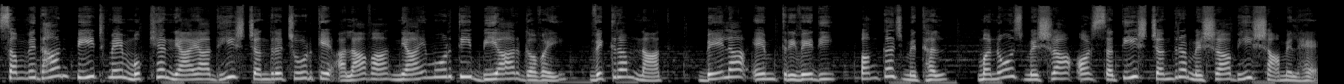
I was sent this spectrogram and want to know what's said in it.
संविधान पीठ में मुख्य न्यायाधीश चंद्रचूड़ के अलावा न्यायमूर्ति B R Gavai Vikram Nath Bela M Trivedi, Pankaj Mithal Manoj Mishra और सतीश चंद्र मिश्रा भी शामिल है।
